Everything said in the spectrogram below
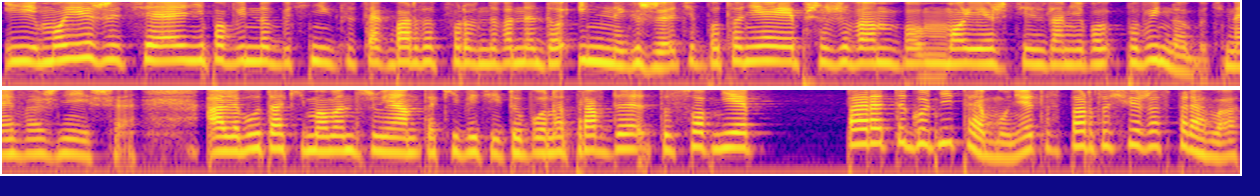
i moje życie nie powinno być nigdy tak bardzo porównywane do innych żyć, bo to nie ja je przeżywam, bo moje życie jest dla mnie po powinno być najważniejsze. Ale był taki moment, że miałam takie, wiecie, to było naprawdę dosłownie parę tygodni temu, nie? To jest bardzo świeża sprawa.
